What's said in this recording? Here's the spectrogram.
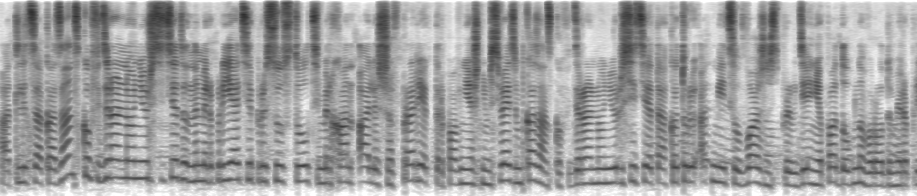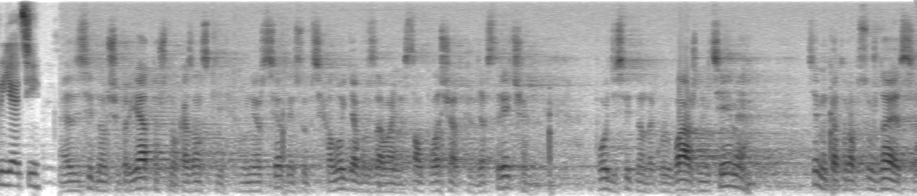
От лица Казанского федерального университета на мероприятии присутствовал Тимирхан Алишев, проректор по внешним связям Казанского федерального университета, который отметил важность проведения подобного рода мероприятий. Это действительно очень приятно, что Казанский университет, Институт психологии и образования стал площадкой для встречи по действительно такой важной теме, теме, которая обсуждается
